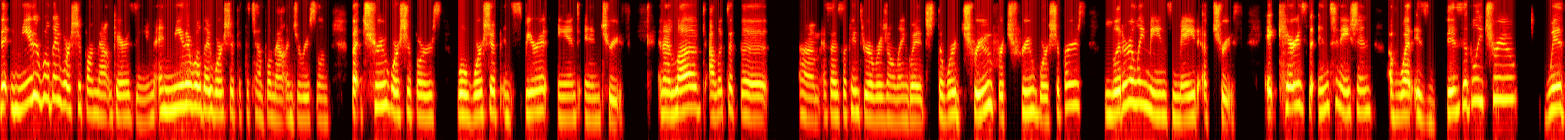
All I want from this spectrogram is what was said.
that neither will they worship on Mount Gerizim and neither will they worship at the Temple Mount in Jerusalem, but true worshipers will worship in spirit and in truth. And I loved, I looked at the, um, as I was looking through original language, the word true for true worshipers literally means made of truth. It carries the intonation of what is visibly true with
